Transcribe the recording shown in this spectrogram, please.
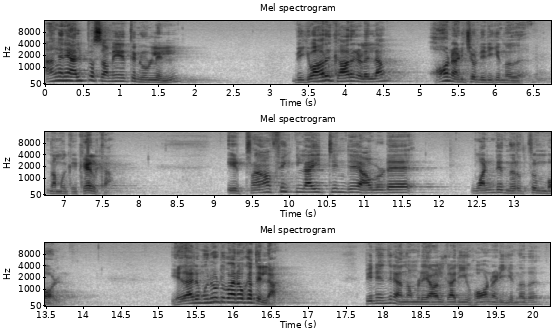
അങ്ങനെ അല്പസമയത്തിനുള്ളിൽ മിക്കവാറും കാറുകളെല്ലാം ഹോൺ അടിച്ചുകൊണ്ടിരിക്കുന്നത് നമുക്ക് കേൾക്കാം. ഈ ട്രാഫിക് ലൈറ്റിന്റെ അവിടെ വണ്ടി നിർത്തുമ്പോൾ ഏതായാലും മുന്നോട്ട് പോകാൻ ഒക്കത്തില്ല. പിന്നെ എന്തിനാണ് നമ്മുടെ ആൾക്കാർ ഈ ഹോൺ അടിക്കുന്നത്?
